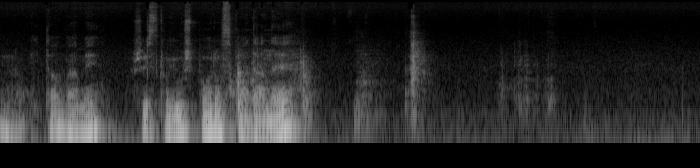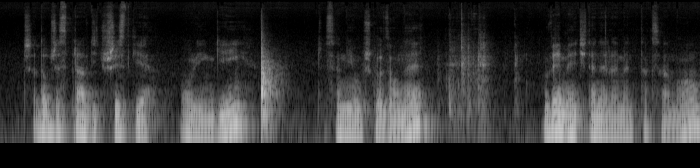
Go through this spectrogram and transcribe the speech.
No i to mamy wszystko już porozkładane. Trzeba dobrze sprawdzić wszystkie o-ringi, czy są nieuszkodzone. Wymyć ten element tak samo.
